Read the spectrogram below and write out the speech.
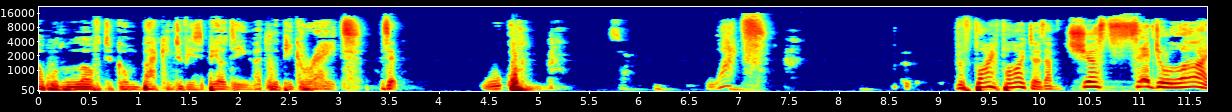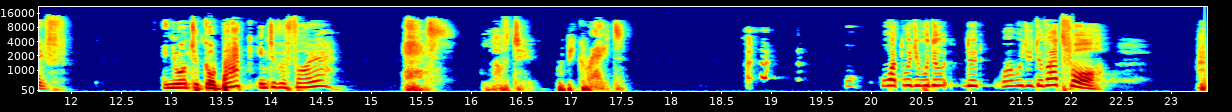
I would love to come back into this building. That would be great. I said, Sorry. what? The firefighters have just saved your life and you want to go back into the fire? Yes. I'd love to. It would be great. Uh, what would you do, do, what would you do that for?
